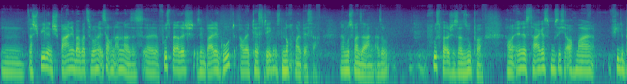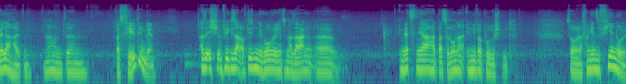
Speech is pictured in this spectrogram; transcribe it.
mh, das Spiel in Spanien bei Barcelona ist auch ein anderes. Es, äh, fußballerisch sind beide gut, aber Testegen ist noch mal besser. Da muss man sagen. Also fußballerisch ist er super. Aber am Ende des Tages muss ich auch mal viele Bälle halten. Ne? Und ähm, Was fehlt ihm denn? also ich, wie gesagt, auf diesem Niveau würde ich jetzt mal sagen, äh, im letzten Jahr hat Barcelona in Liverpool gespielt. So, da verlieren sie 4-0.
